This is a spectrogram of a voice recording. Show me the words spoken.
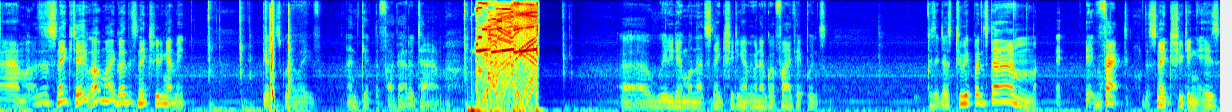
Bam! Oh, there's a snake too! Oh my god, the snake's shooting at me. Get the square wave. And get the fuck out of town. Uh, really didn't want that snake shooting at me when I've got 5 hit points because it does two hit points damn! It, it, in fact, the snake shooting is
